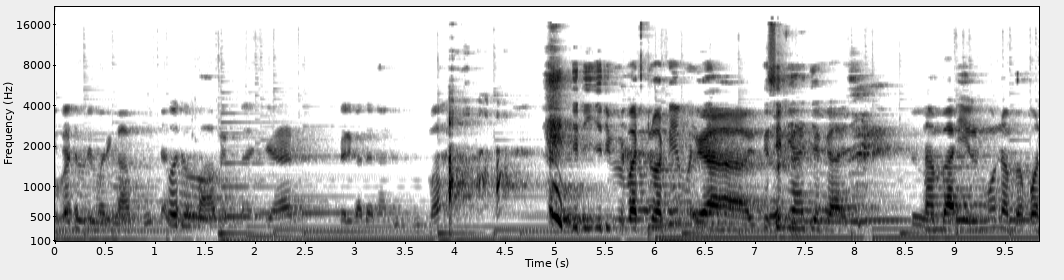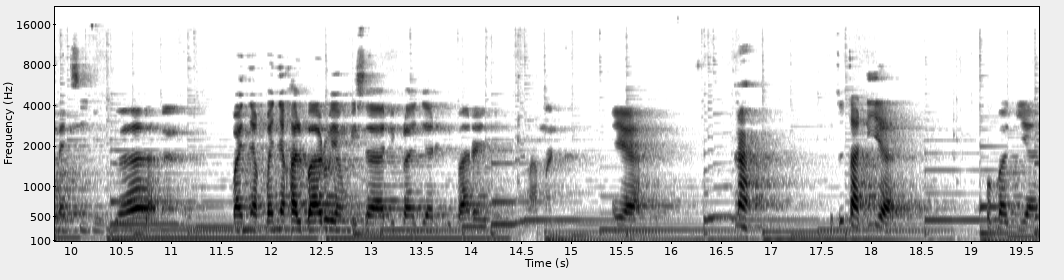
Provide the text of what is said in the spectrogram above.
tinggal di mari kampus dan Waduh. pamit belajar daripada nganggur di rumah jadi jadi beban keluarga emang ya itu ke sini aja guys. itu. Nambah ilmu, nambah koneksi juga. Banyak-banyak hal baru yang bisa dipelajari di Pare itu. aman Iya. Nah, itu tadi ya pembagian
